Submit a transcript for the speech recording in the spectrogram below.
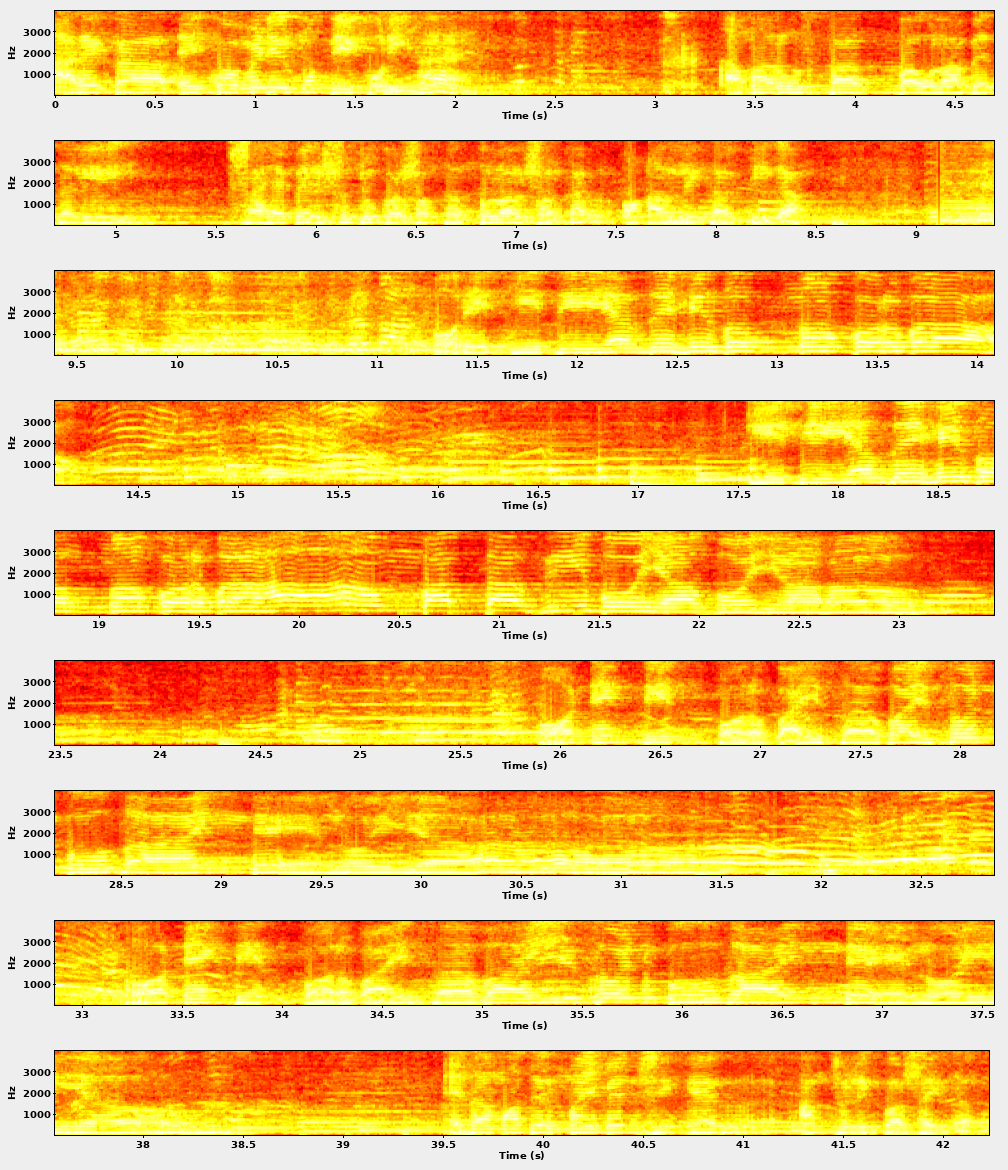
আর একটা এই কমেডির মধ্যেই করি হ্যাঁ? আমার উস্তাদ বাউল আবেদ আলী সাহেবের সুযোগ্য সন্তান দুলাল সরকার, ওনার লেখা একটি গান। ওরে কি দিয়া যে হে যত্ন করবা? কি দিয়া যে হে যত্ন করবা? বাপ্তাসি বইয়া বইয়া অনেক দিন পর বাইসা বাইসন বুঝাইন দে লইয়া। অনেক দিন পর বাইসা বাইসন বুঝাইন দে লইয়া। এটা আমাদের মাইমেন সিং এর আঞ্চলিক ভাষায় গান।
